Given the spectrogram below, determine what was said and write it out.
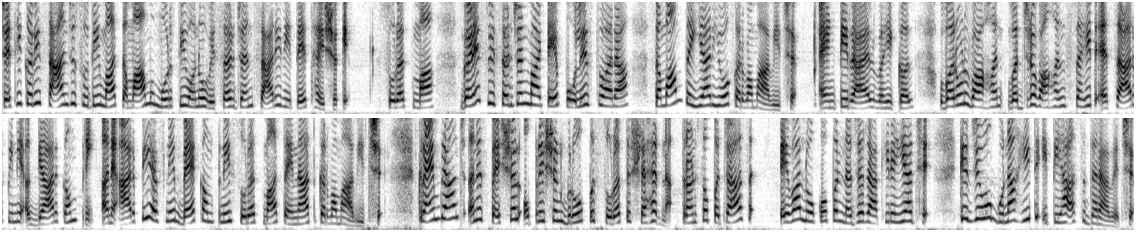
જેથી કરી સાંજ સુધીમાં તમામ મૂર્તિઓનું વિસર્જન સારી રીતે થઈ શકે. સુરતમાં ગણેશ વિસર્જન માટે પોલીસ દ્વારા તમામ તૈયારીઓ કરવામાં આવી છે. એન્ટી રાયલ વ્હીકલ, વરુણ વાહન, વજ્ર વાહન સહિત એસઆરપીની અગિયાર કંપની અને આરપીએફની બે કંપની સુરતમાં તૈનાત કરવામાં આવી છે. ક્રાઇમ બ્રાન્ચ અને સ્પેશિયલ ઓપરેશન ગ્રુપ સુરત શહેરના ત્રણસો પચાસ એવા લોકો પર નજર રાખી રહ્યા છે કે જેઓ ગુનાહિત ઇતિહાસ ધરાવે છે.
